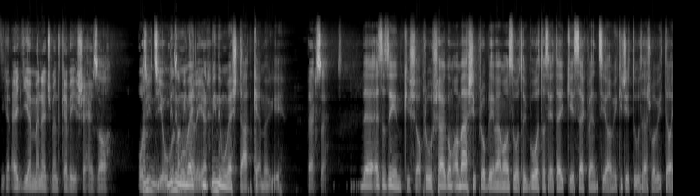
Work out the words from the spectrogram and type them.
Igen, egy ilyen menedzsment kevés ehhez a pozícióhoz, Minimum amit elér. egy, minimum egy stáb kell mögé. Persze. De ez az én kis apróságom. A másik problémám az volt, hogy volt azért egy-két szekvencia, ami kicsit túlzásba vitte a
